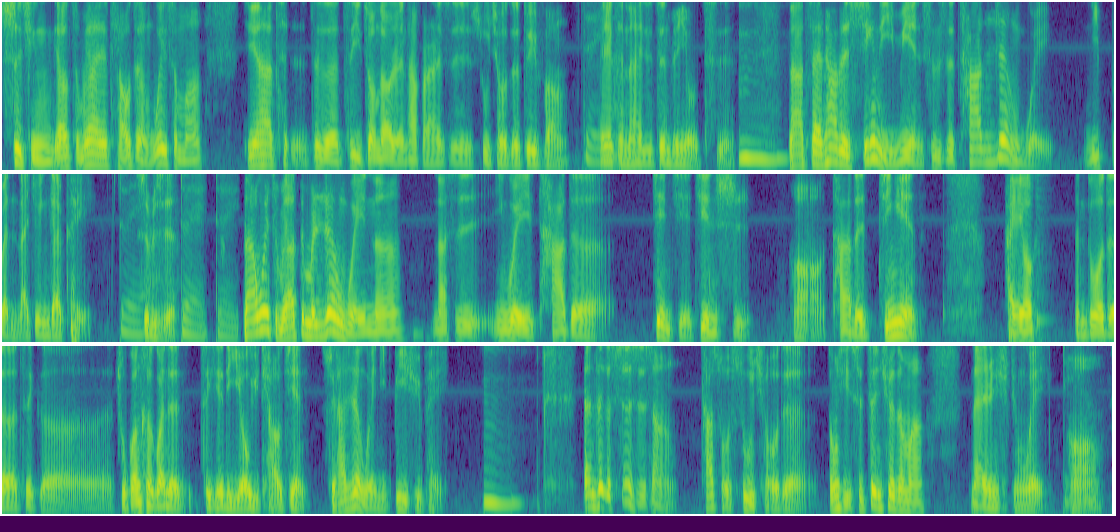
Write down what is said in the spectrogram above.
事情，要怎么样来调整？为什么今天他这个自己撞到人，他反而是诉求的对方？对，他也可能还是振振有词。嗯，那在他的心里面，是不是他认为你本来就应该赔？对，是不是？对对。那为什么要这么认为呢？那是因为他的见解、见识啊，他的经验，还有。很多的这个主观客观的这些理由与条件，所以他认为你必须赔。嗯，但这个事实上，他所诉求的东西是正确的吗？耐人寻味哦。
